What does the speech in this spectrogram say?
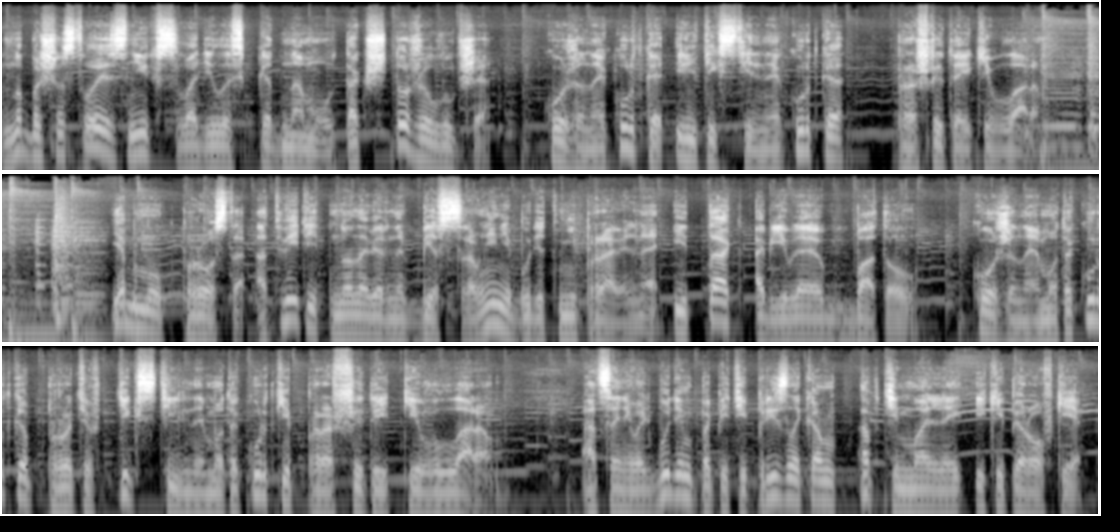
но большинство из них сводилось к одному. Так что же лучше? Кожаная куртка или текстильная куртка, прошитая кевларом? Я бы мог просто ответить, но, наверное, без сравнений будет неправильно. Итак, объявляю батл. Кожаная мотокуртка против текстильной мотокуртки, прошитой кевларом. Оценивать будем по пяти признакам оптимальной экипировки –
